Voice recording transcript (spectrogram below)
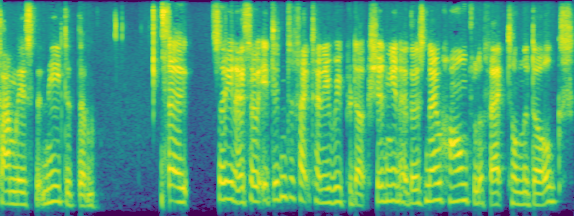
families that needed them. So so you know so it didn't affect any reproduction. You know there's no harmful effect on the dogs.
